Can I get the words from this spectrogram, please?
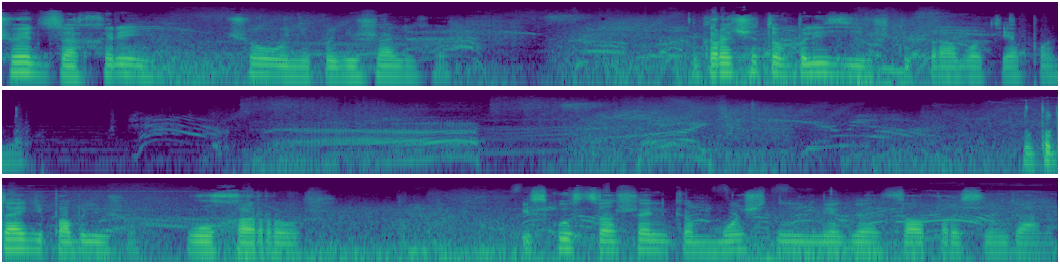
Чё это за хрень? Чё вы не побежали-то? Ну, короче, это вблизи штука работает, я понял. Ну подойди поближе. О, хорош. Искусство отшельника мощный мега залп Росингана.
